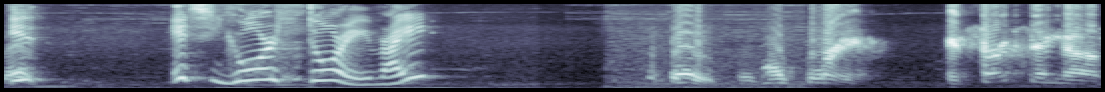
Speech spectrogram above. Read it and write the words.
It, it's your story, right? Okay, it's my story. It starts in. Um,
